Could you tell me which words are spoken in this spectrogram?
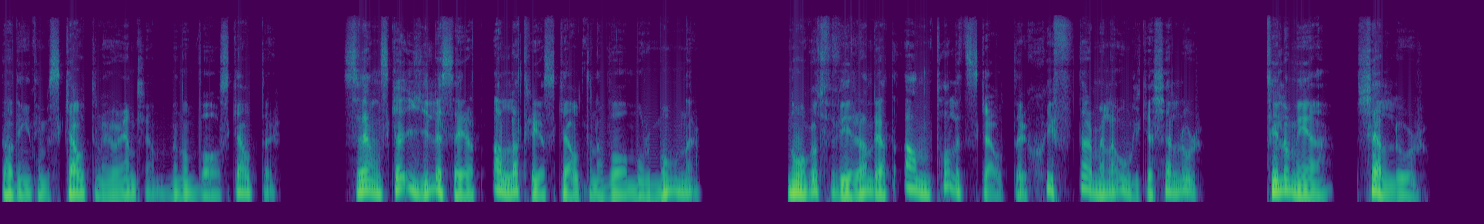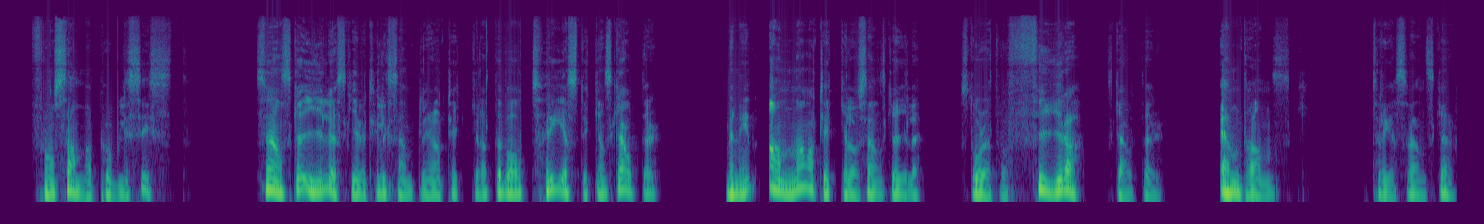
Det hade ingenting med scouterna att göra egentligen, men de var scouter. Svenska Yle säger att alla tre scouterna var mormoner. Något förvirrande är att antalet scouter skiftar mellan olika källor. Till och med källor från samma publicist. Svenska Yle skriver till exempel i en artikel att det var tre stycken scouter. Men i en annan artikel av Svenska Yle står det att det var fyra scouter, en dansk, tre svenskar.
